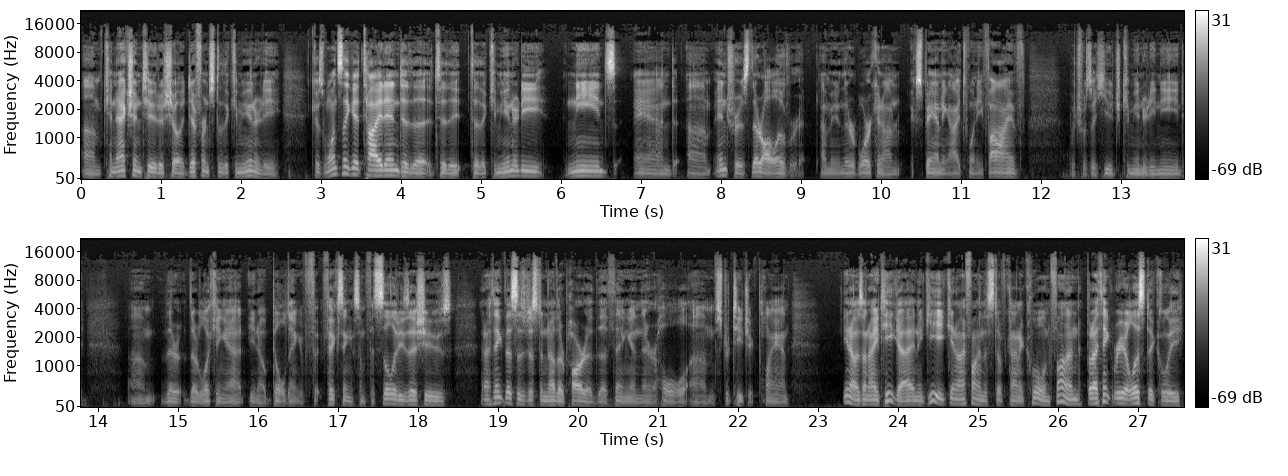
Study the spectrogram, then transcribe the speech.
um, connection to to show a difference to the community? Because once they get tied into the to the to the community needs and um, interests, they're all over it. I mean, they're working on expanding I twenty five, which was a huge community need. Um, they're they're looking at you know building f- fixing some facilities issues, and I think this is just another part of the thing in their whole um, strategic plan. You know, as an IT guy and a geek, you know, I find this stuff kind of cool and fun, but I think realistically,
